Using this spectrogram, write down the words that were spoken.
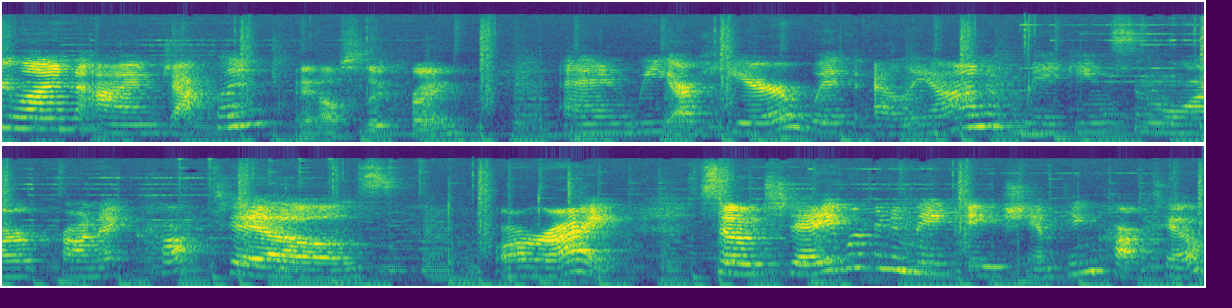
everyone, I'm Jacqueline. And I'm Slick Frank. And we are here with Elyon making some more chronic cocktails. All right, so today we're gonna make a champagne cocktail,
